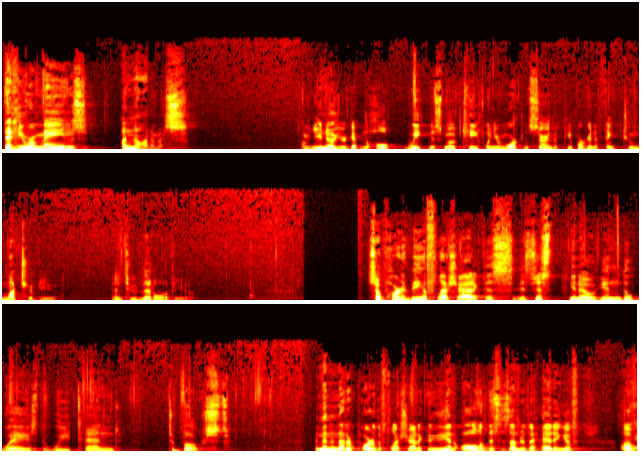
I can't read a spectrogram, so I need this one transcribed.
that he remains anonymous. I mean, you know you're getting the whole weakness motif when you're more concerned that people are going to think too much of you than too little of you. So, part of being a flesh addict is, is just, you know, in the ways that we tend to boast. And then another part of the flesh addict, and again, all of this is under the heading of, of,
